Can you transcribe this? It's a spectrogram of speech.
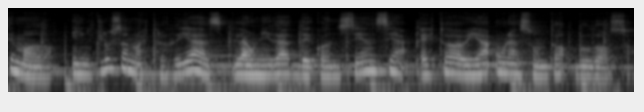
Este modo, incluso en nuestros días, la unidad de conciencia es todavía un asunto dudoso.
